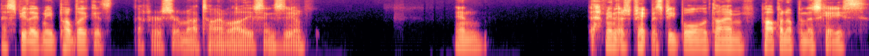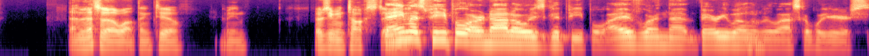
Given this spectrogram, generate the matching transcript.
Has to be like made public. It's after a certain amount of time. A lot of these things do. And I mean, there's famous people all the time popping up in this case. I mean, that's another wild thing too. I mean, there's even talks. I mean, Famous people are not always good people. I've learned that very well over mm, the last couple of years.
